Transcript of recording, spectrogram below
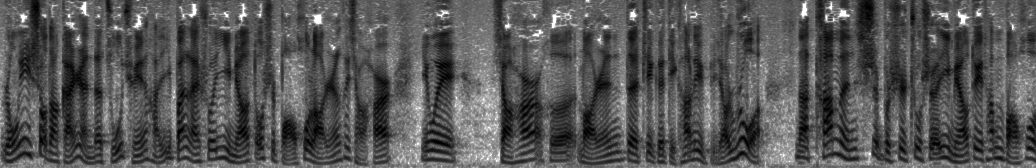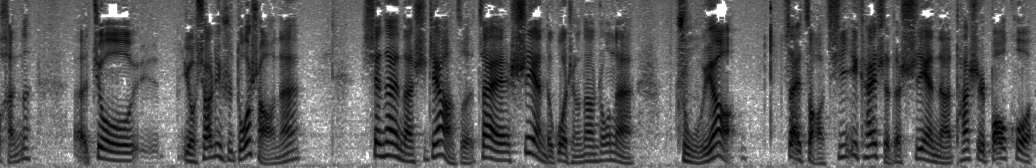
容易受到感染的族群哈。一般来说，疫苗都是保护老人和小孩，因为小孩和老人的这个抵抗力比较弱。那他们是不是注射疫苗对他们保护很呢？呃，就有效率是多少呢？现在呢是这样子，在试验的过程当中呢，主要在早期一开始的试验呢，它是包括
